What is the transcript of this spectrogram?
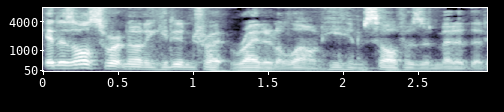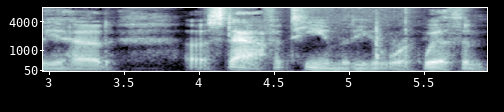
it is also worth noting he didn't try, write it alone. He himself has admitted that he had a staff, a team that he could work with and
